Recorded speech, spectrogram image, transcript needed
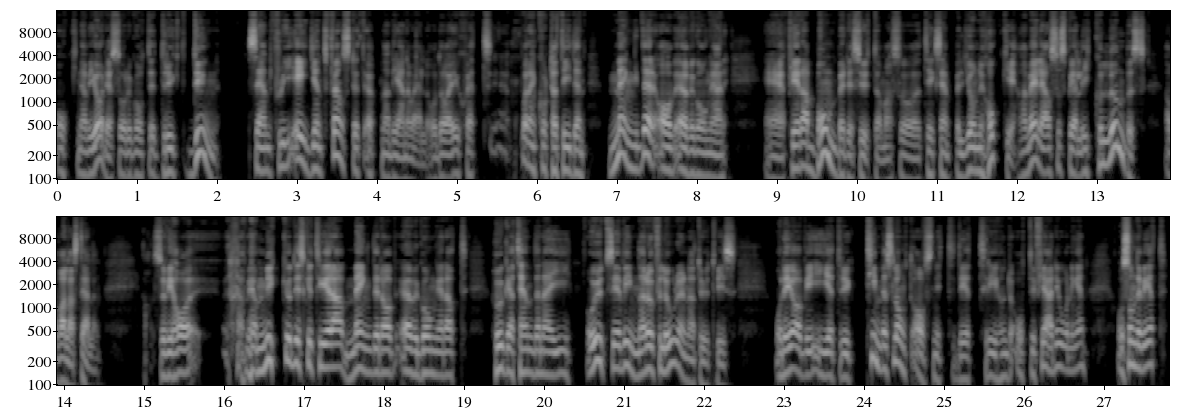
Och när vi gör det så har det gått ett drygt dygn sen Free Agent-fönstret öppnade i NHL och det har ju skett eh, på den korta tiden mängder av övergångar. Eh, flera bomber dessutom, alltså till exempel Johnny Hockey. Han väljer alltså att spela i Columbus av alla ställen. Ja, så vi har, vi har mycket att diskutera, mängder av övergångar att hugga tänderna i och utse vinnare och förlorare naturligtvis. Och det gör vi i ett drygt timmeslångt avsnitt. Det är 384 i ordningen. Och som ni vet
